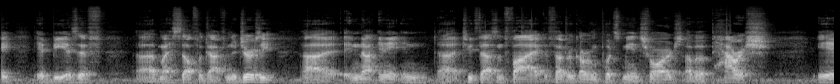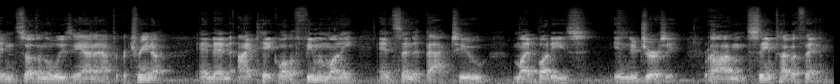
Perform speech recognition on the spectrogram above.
It'd be as if uh, myself, a guy from New Jersey, uh, in, in, in uh, 2005, the federal government puts me in charge of a parish in southern Louisiana after Katrina, and then I take all the FEMA money and send it back to my buddies in New Jersey. Right. Um, same type of thing.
